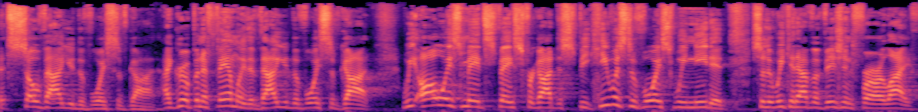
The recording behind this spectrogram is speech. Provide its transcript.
that so valued the voice of God. I grew up in a family that valued the voice of God. We always made space for God to speak. He was the voice we needed so that we could have a vision for our life.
